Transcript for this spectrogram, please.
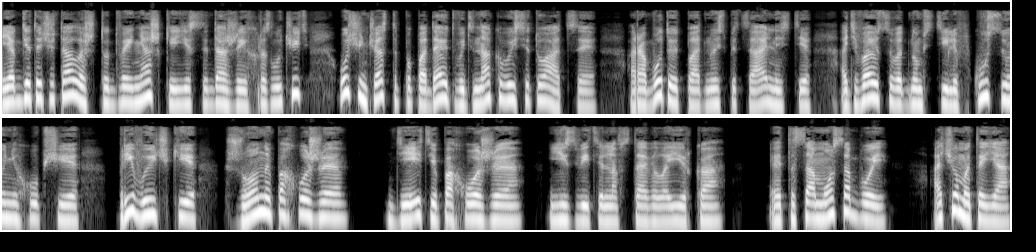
Я где-то читала, что двойняшки, если даже их разлучить, очень часто попадают в одинаковые ситуации, работают по одной специальности, одеваются в одном стиле, вкусы у них общие, привычки, жены похожие, дети похожие», — язвительно вставила Ирка. «Это само собой. О чем это я?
